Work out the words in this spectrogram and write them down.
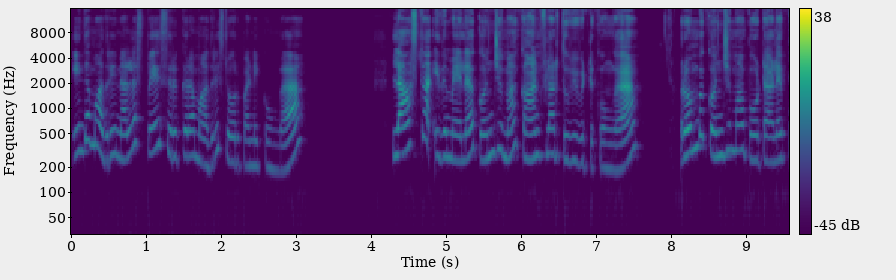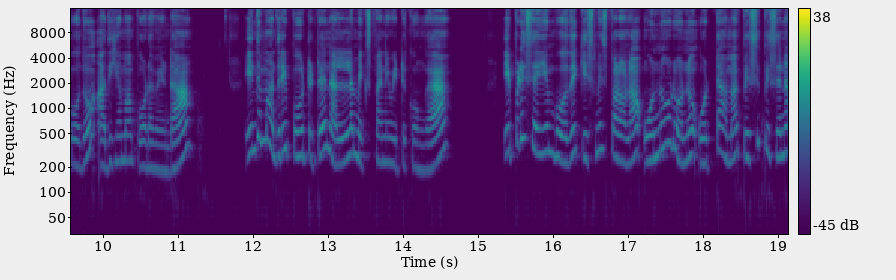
இந்த மாதிரி நல்ல ஸ்பேஸ் இருக்கிற மாதிரி ஸ்டோர் பண்ணிக்கோங்க. லாஸ்ட்டாக இது மேலே கொஞ்சமாக கார்ன்ஃப்ளவர் தூவி விட்டுக்கோங்க. ரொம்ப கொஞ்சமாக போட்டாலே போதும். அதிகமாக போட வேண்டாம். இந்த மாதிரி போட்டுட்டு நல்லா மிக்ஸ் பண்ணி விட்டுக்கோங்க. இப்படி செய்யும்போது கிஸ்மிஸ் பழம்லாம் ஒன்றோடு ஒன்று ஒட்டாமல் பிசு பிசுன்னு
